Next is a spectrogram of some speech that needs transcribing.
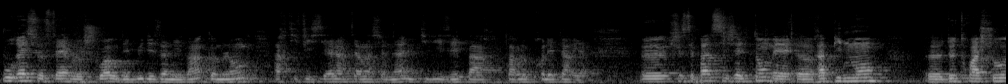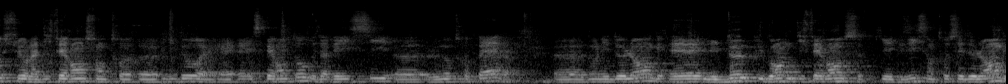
pourrait se faire le choix au début des années 20 comme langue artificielle internationale utilisée par, par le prolétariat. je ne sais pas si j'ai le temps, mais rapidement, deux, trois choses sur la différence entre Lido et, et, Espéranto. Vous avez ici le Notre Père. Euh, dans les deux langues. Et les deux plus grandes différences qui existent entre ces deux langues,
